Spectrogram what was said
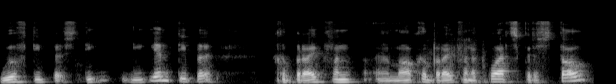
hooftipes. Die die een tipe gebruik van uh, maak gebruik van 'n kwartskristal.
